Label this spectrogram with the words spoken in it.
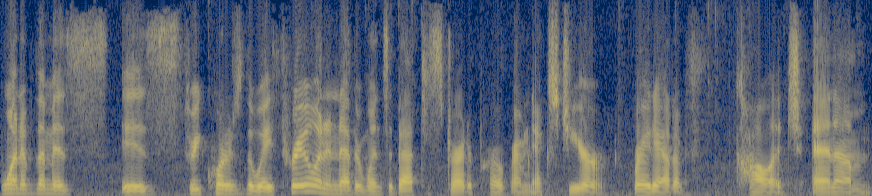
one of them is is three quarters of the way through, and another one's about to start a program next year, right out of college. And um,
